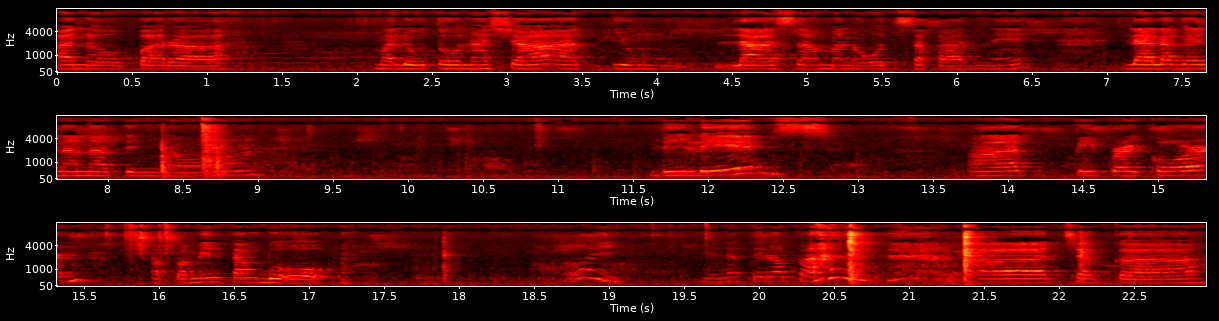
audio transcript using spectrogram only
ano para maluto na siya at yung lasa manuot sa karne. Ilalagay na natin yung leaves at peppercorn at pamintang buo. Oy! May natira pa. At saka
